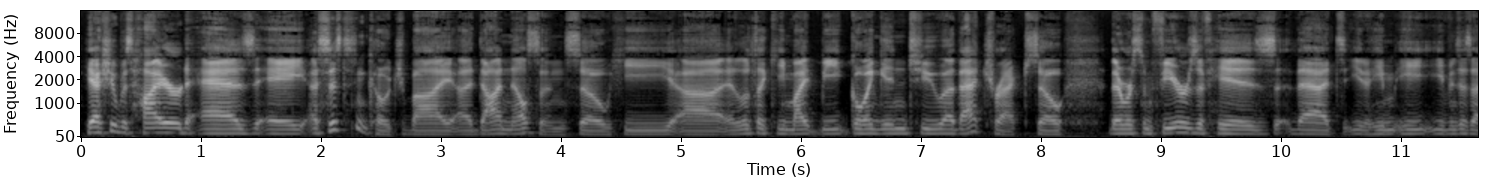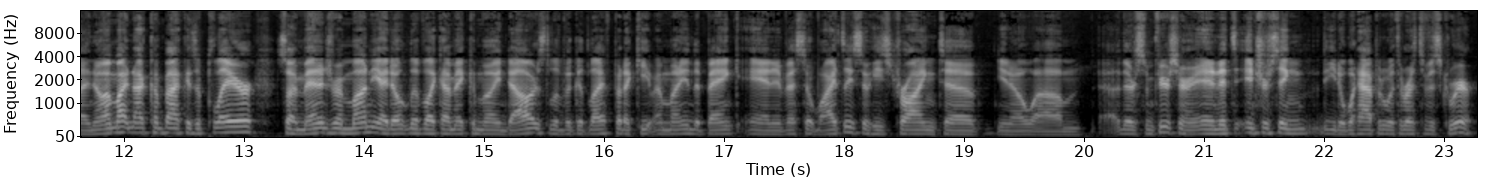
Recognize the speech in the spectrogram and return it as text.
he actually was hired as a assistant coach by uh, Don Nelson. So he uh, it looked like he might be going into uh, that track. So there were some fears of his that you know he, he even says I know I might not come back as a player, so I manage my money. I don't live like I make a million dollars, live a good life, but I keep my money in the bank and invest it wisely. So he's trying to you know um, uh, there's some fears here, and it's interesting you know what happened with the rest of his career.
